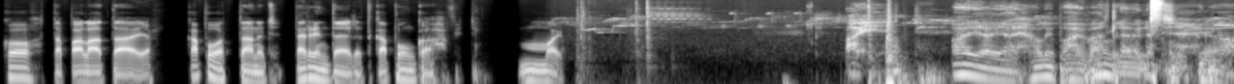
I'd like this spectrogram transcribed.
kohta palataan ja Kapu ottaa nyt perinteiset kapun kahvit. Moi. Ai. Ai ai ai, olipa hyvät löydöt. Joo,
